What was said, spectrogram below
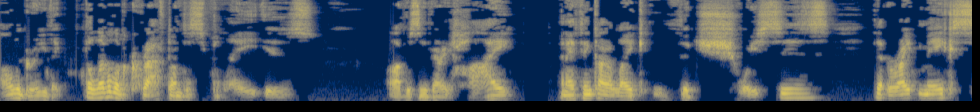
I'll agree. Like the level of craft on display is obviously very high, and I think I like the choices that Wright makes.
